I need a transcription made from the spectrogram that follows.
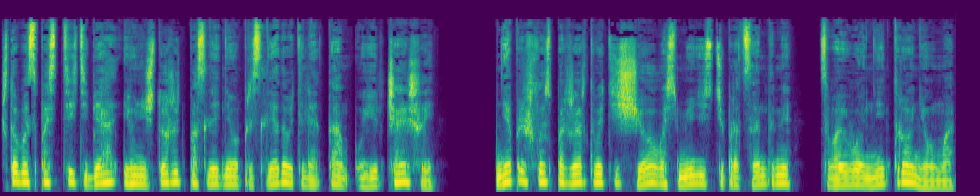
Чтобы спасти тебя и уничтожить последнего преследователя там, у ярчайшей, мне пришлось пожертвовать еще 80% своего нейтрониума,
